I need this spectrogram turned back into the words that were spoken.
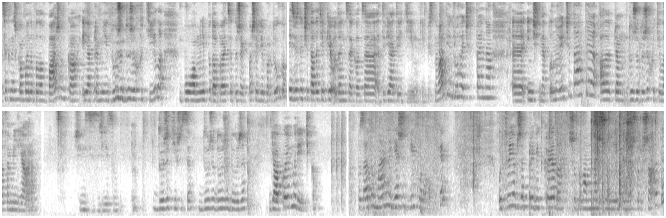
ця книжка в мене була в бажанках, і я прям її дуже-дуже хотіла, бо мені подобається дуже, як пише Лі Бардуго. Я, звісно, читала тільки один цикл: це дев'ятий дім і біснуватий, друга частина. Е, інші не планую читати, але прям дуже-дуже хотіла фамільяра. Ще зі зрізом. Дуже тішуся. Дуже, дуже. Дякую, Марічка. Позаду мене є ще дві коробки. Оцю я вже привідкрила, щоб вам не шуміти, не шуршати.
